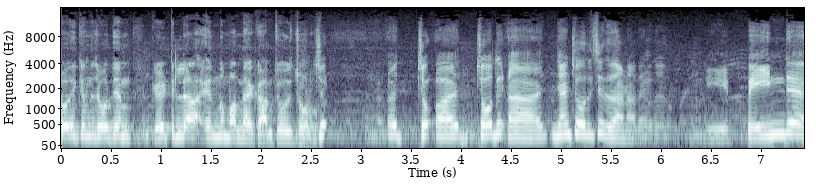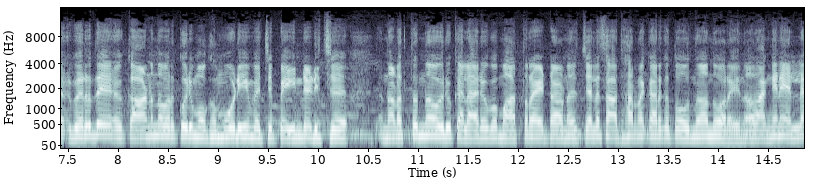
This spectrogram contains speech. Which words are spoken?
ചോദിക്കുന്ന ചോദ്യം കേട്ടില്ല എന്നും വന്നേക്കാം. ചോദിച്ചോളൂ. ഞാൻ ചോദിച്ചതാണ്. അതായത് ഈ പെയിന്റ് വെറുതെ കാണുന്നവർക്ക് ഒരു മുഖംമൂടിയും വെച്ച് പെയിന്റ് അടിച്ച് നടത്തുന്ന ഒരു കലാരൂപം മാത്രമായിട്ടാണ് ചില സാധാരണക്കാർക്ക് തോന്നുക എന്ന് പറയുന്നത്. അത് അങ്ങനെയല്ല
